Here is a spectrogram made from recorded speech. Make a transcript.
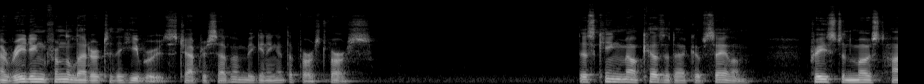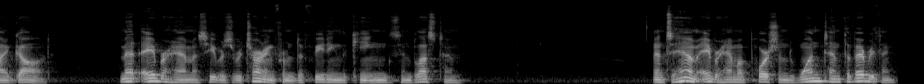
A reading from the letter to the Hebrews, chapter 7, beginning at the first verse. This King Melchizedek of Salem, priest of the Most High God, met Abraham as he was returning from defeating the kings and blessed him. And to him Abraham apportioned one tenth of everything.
